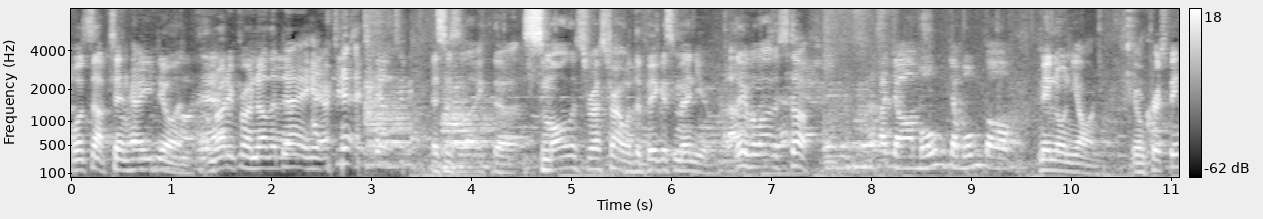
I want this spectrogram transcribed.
What's up, Tin? How you doing? I'm ready for another day here. this is like the smallest restaurant with the biggest menu. They have a lot of stuff. Và cho bốn cho bốn tô. Min lon yon. You want crispy?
